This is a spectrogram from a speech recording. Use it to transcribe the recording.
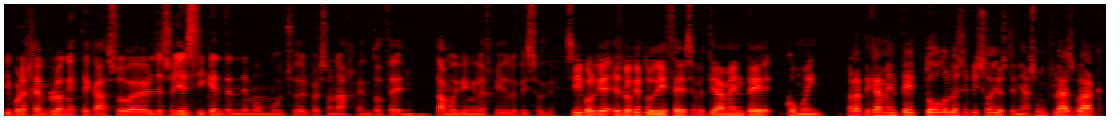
Y por ejemplo, en este caso, el de Sawyer sí que entendemos mucho del personaje. Entonces, está muy bien elegido el episodio. Sí, porque es lo que tú dices, efectivamente, como en prácticamente todos los episodios tenías un flashback,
